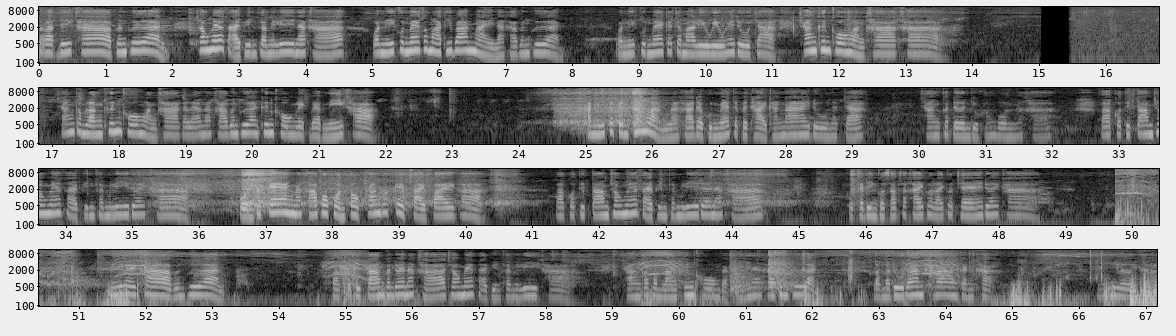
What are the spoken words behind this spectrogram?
สวัสดีค่ะเพื่อนๆ ช่องแม่สายพินแฟมิลี่นะคะ วันนี้คุณแม่ก็มาที่บ้านใหม่นะคะเพื่อนๆ วันนี้คุณแม่ก็จะมารีวิวให้ดูจ้าช่างขึ้นโครงหลังคาค่ะ ช่างกำลังขึ้นโครงหลังคากันแล้วนะคะ เพื่อนๆ ขึ้นโครงเหล็กแบบนี้ค่ะ อันนี้จะเป็นข้างหลังนะคะ เดี๋ยวคุณแม่จะไปถ่ายข้างหน้าให้ดูนะจ๊ะ ช่างก็เดินอยู่ข้างบนนะคะฝากกดติดตามช่องแม่สายพินแฟมิลี่ด้วยค่ะฝนก็แกล้งนะคะ พอฝนตกช่างก็เก็บสายไฟค่ะฝากกดติดตามช่องแม่สายพินแฟมิลี่ด้วยนะคะ กดกระดิ่งกดซับสไครต์กดไลค์กดแชร์ให้ด้วยค่ะ นี่เลยค่ะเพื่อนๆฝากกดติดตามกันด้วยนะคะ ช่องแม่สายพินแฟมิลี่ค่ะ ช่างก็กำลังขึ้นโครงแบบนี้นะคะเพื่อนๆ เรามาดูด้านข้างกันค่ะ นี่เลยค่ะ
